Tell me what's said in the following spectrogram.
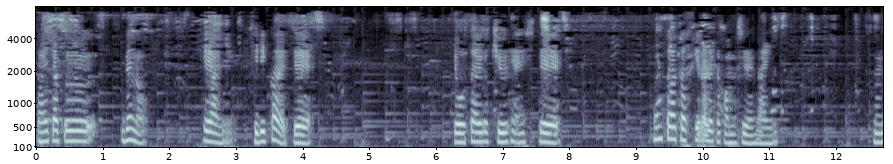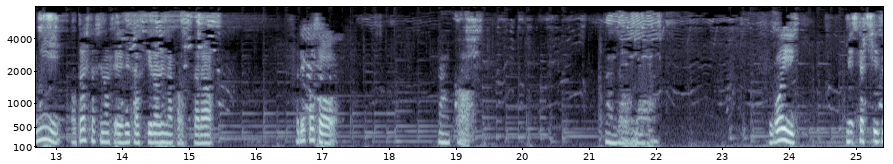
在宅でのケアに切り替えて、状態が急変して、本当は助けられたかもしれないのに、私たちのせいで助けられなかったら、それこそ、なんか、なんだろうな。すごい、めっちゃ傷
